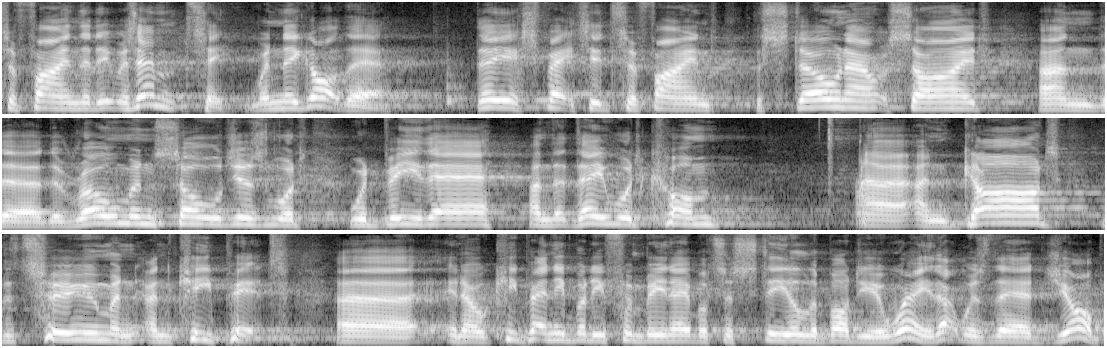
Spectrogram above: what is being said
to find that it was empty when they got there they expected to find the stone outside and the, the Roman soldiers would, would be there and that they would come uh, and guard the tomb and, and keep it, uh, you know, keep anybody from being able to steal the body away. That was their job.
